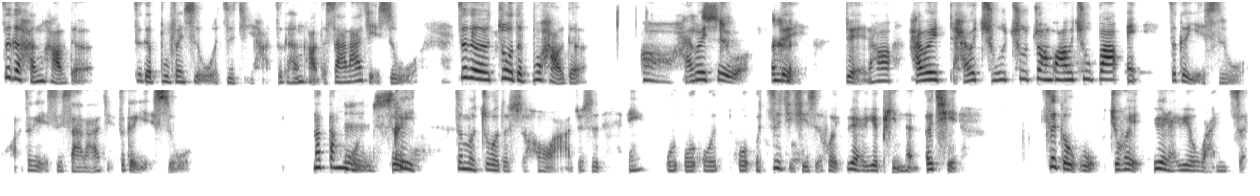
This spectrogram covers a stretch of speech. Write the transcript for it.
这个很好的这个部分是我自己哈，这个很好的莎拉姐是我，这个做的不好的哦，还会是我，对对，然后还会还会出出状况，会出包，哎，这个也是我这个也是莎拉姐，这个也是我。那当我可以这么做的时候啊，就是哎。我我我我我自己其实会越来越平衡，而且这个我就会越来越完整。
